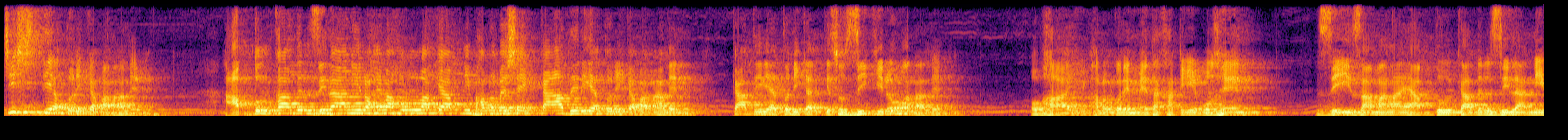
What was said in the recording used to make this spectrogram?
চিস্তিয়া তরিকা বানালেন। আব্দুল কাদের জিলানি রহেমাহুল্লাহকে আপনি ভালোবেসে কাদেরিয়া তরিকা বানালেন। কাদেরিয়া তরিকার কিছু জিকিরও বানালেন। ও ভাই, ভালো করে মেধা খাটিয়ে বোঝেন। যেই জামানায় আব্দুল কাদের জিলানি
